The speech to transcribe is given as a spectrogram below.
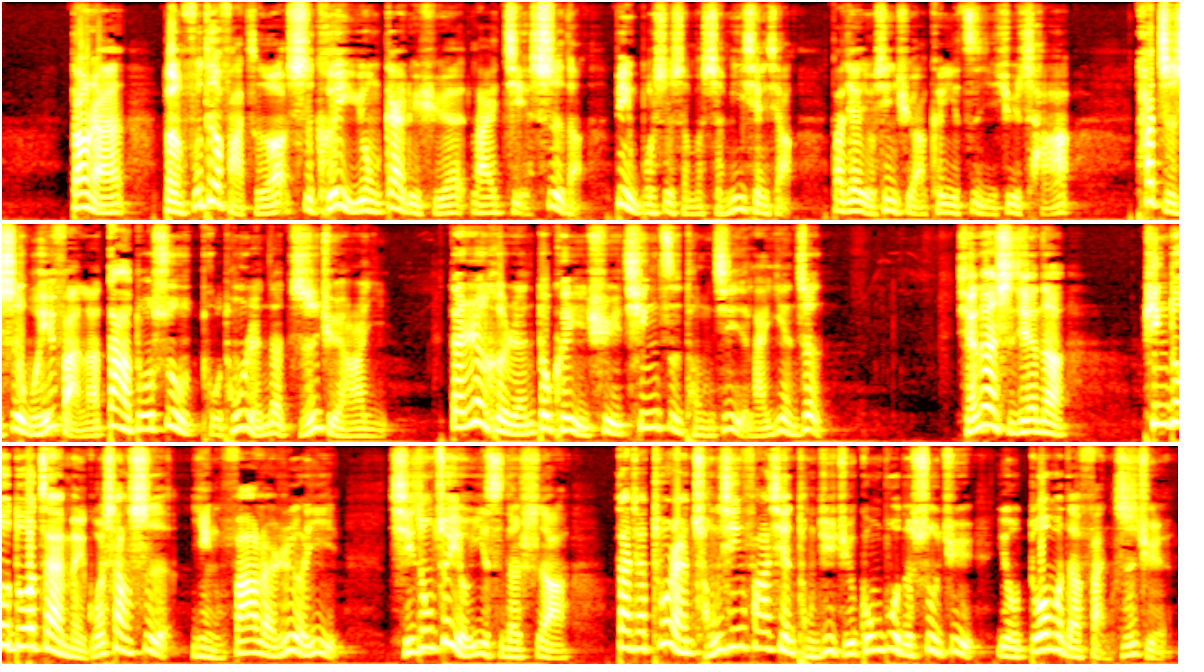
当然，本福特法则是可以用概率学来解释的，并不是什么神秘现象。大家有兴趣啊，可以自己去查。它只是违反了大多数普通人的直觉而已。但任何人都可以去亲自统计来验证。前段时间呢，拼多多在美国上市，引发了热议。其中最有意思的是啊，大家突然重新发现统计局公布的数据有多么的反直觉，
